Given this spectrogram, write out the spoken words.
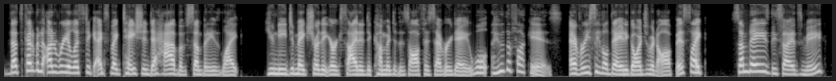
that's kind of an unrealistic expectation to have of somebody's like, you need to make sure that you're excited to come into this office every day. Well, who the fuck is every single day to go into an office? Like, some days, besides me,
